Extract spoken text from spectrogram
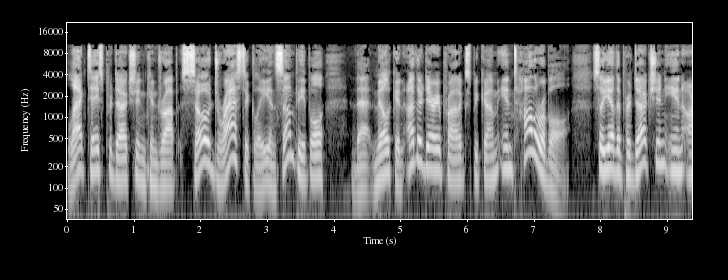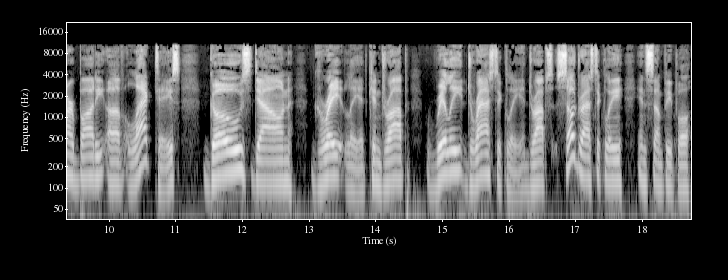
lactase production can drop so drastically in some people people that milk and other dairy products become intolerable. So, yeah, the production in our body of lactase goes down greatly. It can drop really drastically. It drops so drastically in some people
